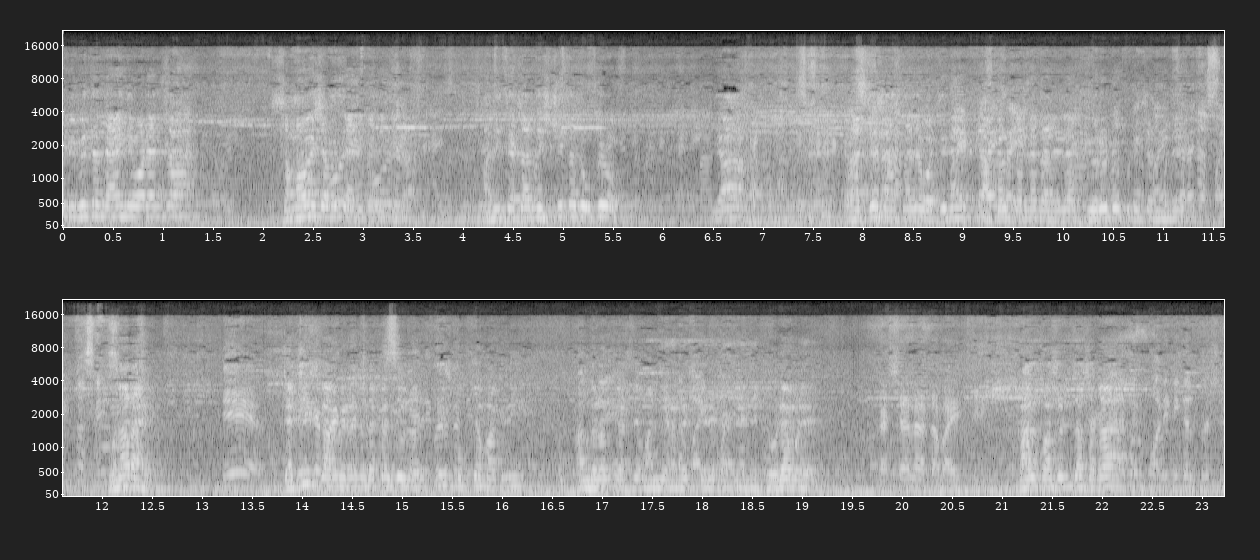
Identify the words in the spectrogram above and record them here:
विविध न्यायनिवाड्यांचा समावेश आम्ही त्या ठिकाणी केला. आणि त्याचा निश्चितच उपयोग या राज्य शासनाच्या वतीने दाखल करण्यात आलेल्या क्युरेटिव्ह पिटिशनमध्ये होणार आहे. त्याचीच गांभीर्याने दखल घेऊन तीच मुख्य मागणी आंदोलनकर्ते माननीय रमेश केरे पाटील यांनी ठेवल्यामुळे. कशाला दबायची कालपासूनचा सगळा पॉलिटिकल प्रश्न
